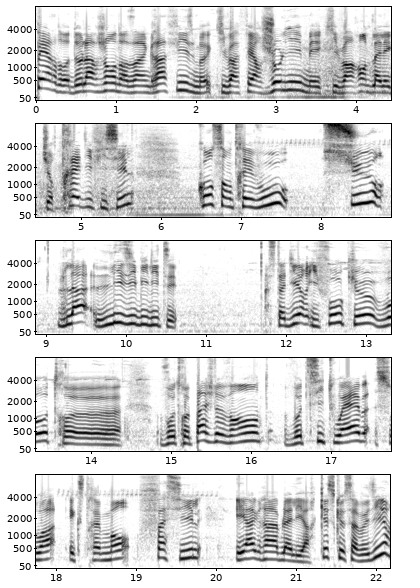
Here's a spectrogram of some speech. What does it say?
perdre de l'argent dans un graphisme qui va faire joli mais qui va rendre la lecture très difficile, concentrez-vous sur la lisibilité. C'est-à-dire, il faut que votre, euh, votre page de vente, votre site web soit extrêmement facile et agréable à lire. Qu'est-ce que ça veut dire?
